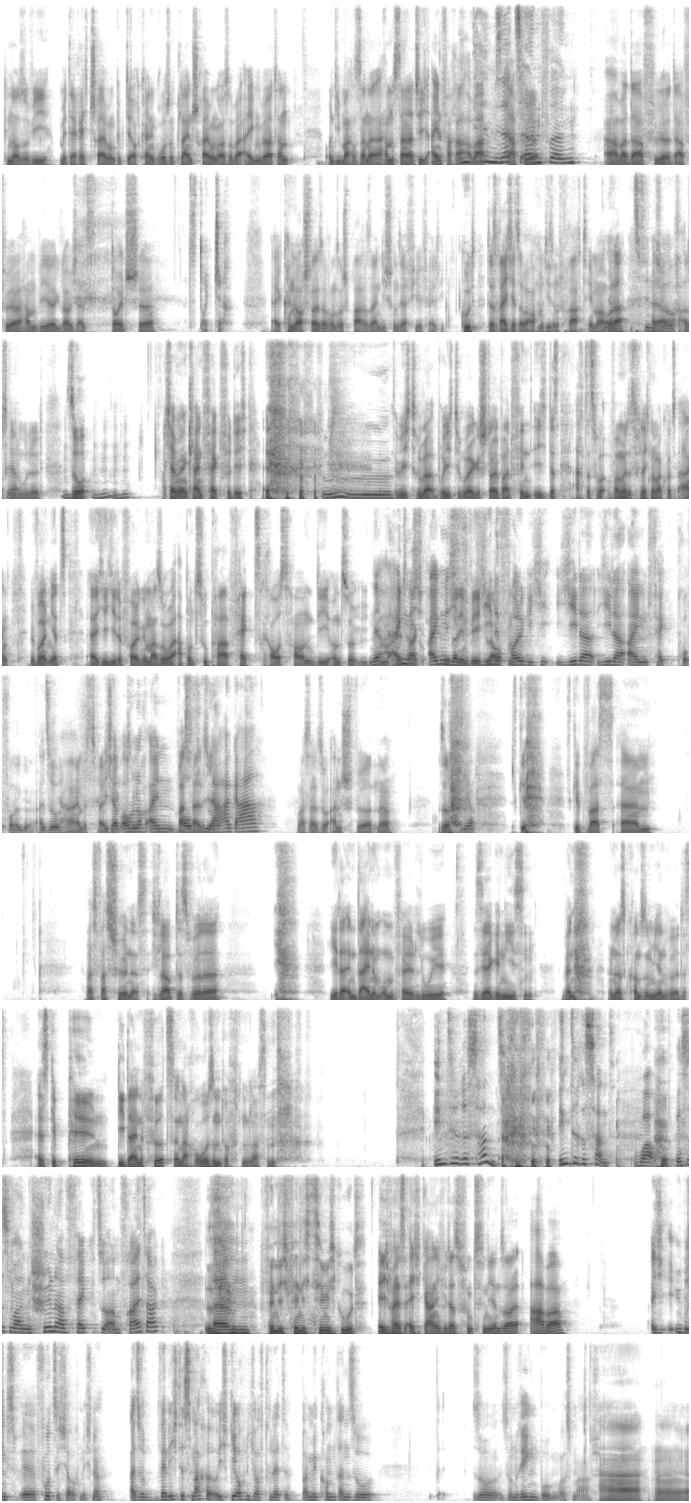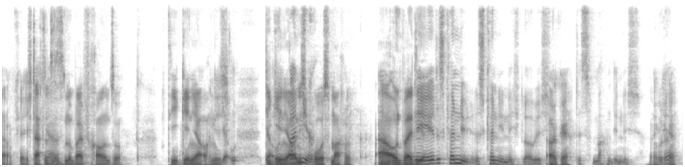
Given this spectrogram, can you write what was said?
Genauso wie mit der Rechtschreibung gibt ja auch keine Groß- und Kleinschreibung, außer bei Eigenwörtern. Und die machen es dann, haben es dann natürlich einfacher. aber dafür, anfangen. aber dafür, dafür haben wir, glaube ich, als Deutsche, als Deutsche, äh, können wir auch stolz auf unsere Sprache sein, die schon sehr vielfältig. Gut, das reicht jetzt aber auch mit diesem Sprachthema, oder? das finde ich Hat er auch, ja. ausgeludelt. So, ich habe mir einen kleinen Fact für dich. Uh. bin ich drüber, bin ich drüber gestolpert, finde ich. Das, ach, das wo- wollen wir das vielleicht nochmal kurz sagen. Wir wollten jetzt äh, hier jede Folge mal so ab und zu paar Facts raushauen, die uns so Ja, im eigentlich, Alltag eigentlich über den Weg jede laufen. Folge, je, jeder, jeder ein Fact pro Folge. Also Ja, ein bis zwei ich habe auch so. noch einen Was auf halt so. Lager. was halt so anschwirrt, ne? So, Ja. es gibt, es gibt was, ähm, was, was Schönes. Ich glaube, das würde jeder in deinem Umfeld, Louis, sehr genießen, wenn, wenn du das konsumieren würdest. Es gibt Pillen, die deine Fürze nach Rosen duften lassen. Interessant. Interessant. Wow. Das ist mal ein schöner Fact so am Freitag. Ähm, Finde ich, finde ich ziemlich gut. Ich weiß echt gar nicht, wie das funktionieren soll, aber ich, übrigens äh, furze ich ja auch nicht, ne? Also, wenn ich das mache, ich gehe auch nicht auf Toilette. Bei mir kommt dann so, so, so ein Regenbogen aus dem Arsch. ah, ah, ja, okay. Ich dachte, Ja. das ist nur bei Frauen so. Die gehen ja auch nicht, Ja, und- die gehen ja auch nicht mir. groß machen. Ah, und bei dir. Nee, das können die, das können die nicht, glaube ich. Okay. Das machen die nicht, Okay. oder?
